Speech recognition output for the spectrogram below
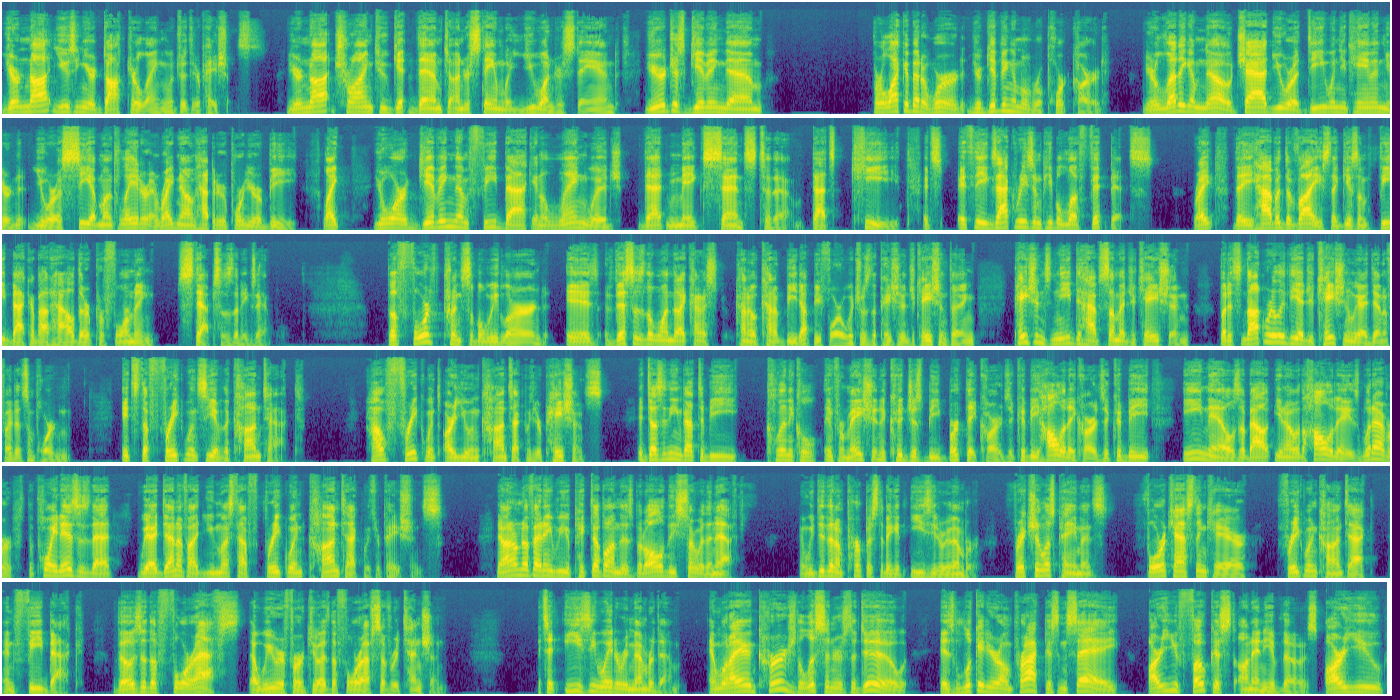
you're not using your doctor language with your patients. You're not trying to get them to understand what you understand. You're just giving them, for lack of a better word, you're giving them a report card. You're letting them know, Chad, you were a D when you came in. You're you were a C a month later, and right now I'm happy to report you're a B. Like you're giving them feedback in a language that makes sense to them. That's key. It's it's the exact reason people love Fitbits, right? They have a device that gives them feedback about how they're performing steps, as an example. The fourth principle we learned is this is the one that I kind of kind of kind of beat up before, which was the patient education thing. Patients need to have some education, but it's not really the education we identified that's important. It's the frequency of the contact. How frequent are you in contact with your patients? It doesn't even have to be clinical information. It could just be birthday cards. It could be holiday cards. It could be emails about, you know, the holidays, whatever. The point is, is that we identified you must have frequent contact with your patients. Now, I don't know if any of you picked up on this, but all of these start with an F. And we did that on purpose to make it easy to remember. Frictionless payments, forecasting care, frequent contact, and feedback. Those are the four F's that we refer to as the four F's of retention. It's an easy way to remember them. And what I encourage the listeners to do is look at your own practice and say, are you focused on any of those? Are you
